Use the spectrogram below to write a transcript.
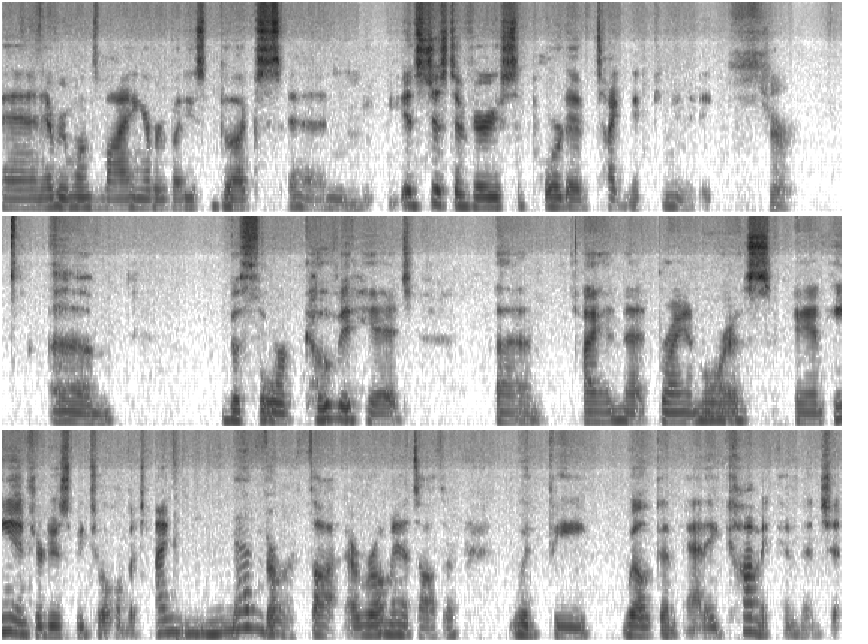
and everyone's buying everybody's books and it's just a very supportive tight-knit community. Sure. um, before covid hit um, i had met brian morris and he introduced me to a whole bunch. I never thought a romance author would be welcome at a comic convention.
